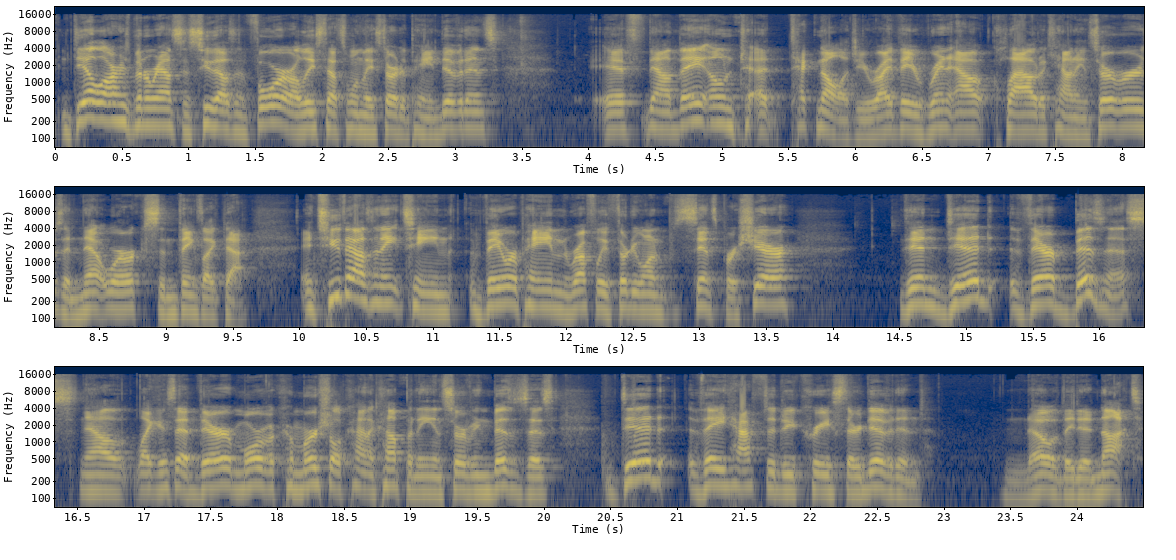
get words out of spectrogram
DLR has been around since 2004, or at least that's when they started paying dividends if now they own t- technology, right? They rent out cloud accounting servers and networks and things like that. In 2018, they were paying roughly 31 cents per share. Then did their business, now, like I said, they're more of a commercial kind of company and serving businesses. Did they have to decrease their dividend? No, they did not.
